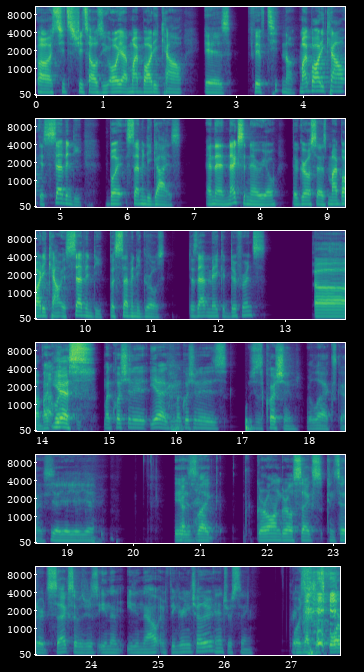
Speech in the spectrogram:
Uh, she, she tells you, oh yeah, my body count is 15. No, my body count is 70, but 70 guys. And then next scenario, the girl says, My body count is 70, but 70 girls. Does that make a difference? Uh, My que- yes. My question is, yeah, my question is, which is a question. Relax, guys. Yeah, yeah, yeah, yeah. Is like girl on girl sex considered sex if it's just eating them eating out and fingering each other, Interesting. Great or is that just fore, or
